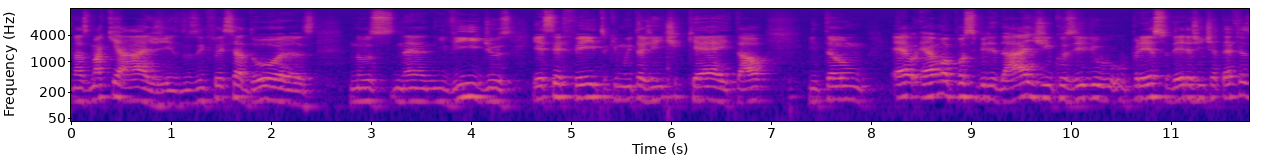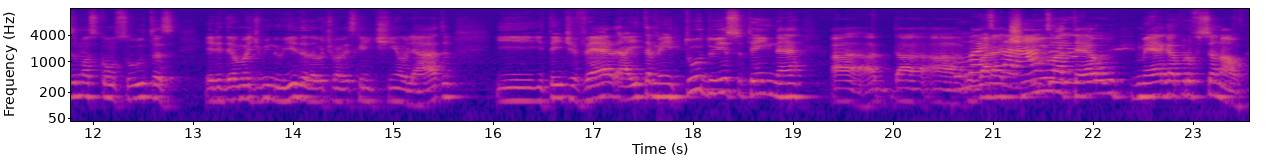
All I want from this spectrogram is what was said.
nas maquiagens, nas influenciadoras, nos, né, em vídeos, esse efeito que muita gente quer e tal. Então, é, é uma possibilidade, inclusive o, o preço dele, a gente até fez umas consultas, ele deu uma diminuída da última vez que a gente tinha olhado. E, e tem tiver aí também tudo isso tem né a, a, a o, o baratinho até o... o mega profissional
